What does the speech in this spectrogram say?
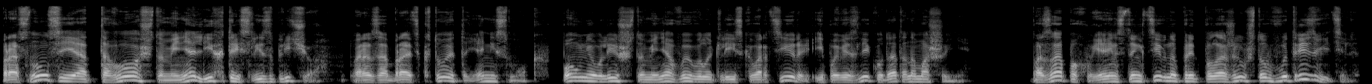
Проснулся я от того, что меня лихо трясли за плечо. Разобрать, кто это, я не смог. Помнил лишь, что меня выволокли из квартиры и повезли куда-то на машине. По запаху я инстинктивно предположил, что в вытрезвитель,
